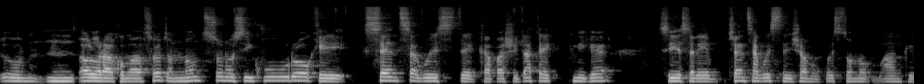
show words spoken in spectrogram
Um, allora, come al solito, non sono sicuro che senza queste capacità tecniche, sì, sarebbe, senza queste, diciamo, questo anche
